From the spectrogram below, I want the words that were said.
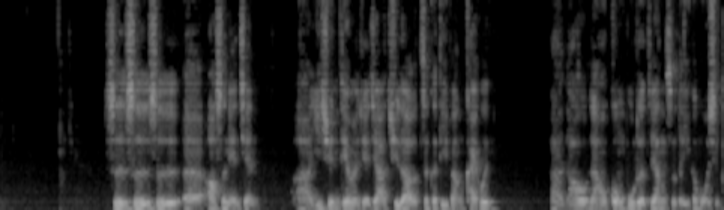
是是是呃二十年前啊，一群天文学家去到这个地方开会啊，然后然后公布的这样子的一个模型。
